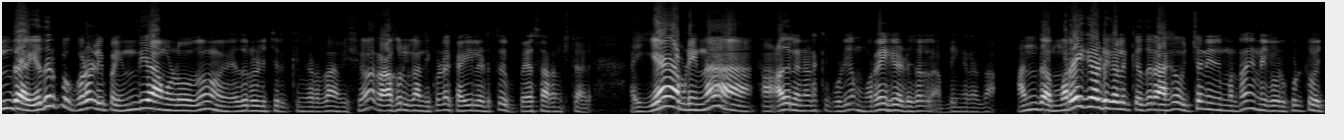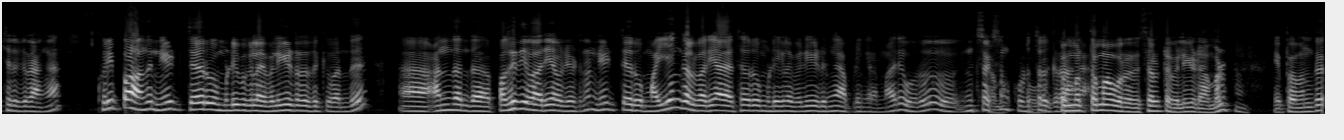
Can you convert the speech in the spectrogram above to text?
இந்த எதிர்ப்பு குரல் இப்போ இந்தியா முழுவதும் எதிரொலிச்சிருக்குங்கிறது தான் விஷயம். ராகுல் காந்தி கூட கையில் எடுத்து பேச ஆரம்பிச்சிட்டாரு. ஏன் அப்படின்னா அதில் நடக்கக்கூடிய முறைகேடு முறைகேடுகள் அப்படிங்கிறது தான். அந்த முறைகேடுகளுக்கு எதிராக உச்சநீதிமன்றம் இன்னைக்கு ஒரு குட்டு வச்சிருக்கிறாங்க. குறிப்பாக வந்து நீட் தேர்வு முடிவுகளை வெளியிடுறதுக்கு வந்து அந்தந்த பகுதி வாரியாக வெளியிடணும். நீட் தேர்வு மையங்கள் வாரியாக தேர்வு முடிவுகளை வெளியிடுங்க அப்படிங்கிற மாதிரி ஒரு இன்ஸ்ட்ரக்ஷன் கொடுத்துருக்குறாங்க. மொத்தமா ஒரு ரிசல்ட்டை வெளியிடாமல் இப்ப வந்து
